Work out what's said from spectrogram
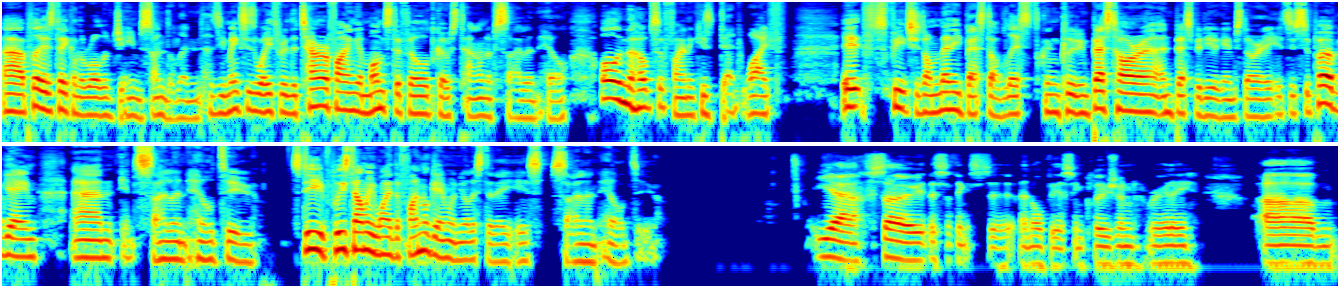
Uh, players take on the role of James Sunderland as he makes his way through the terrifying and monster-filled ghost town of Silent Hill, all in the hopes of finding his dead wife. It's featured on many best of lists, including Best Horror and Best Video Game Story. It's a superb game, and it's Silent Hill 2. Steve, please tell me why the final game on your list today is Silent Hill 2. Yeah, so this I think is an obvious inclusion, really. Um,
